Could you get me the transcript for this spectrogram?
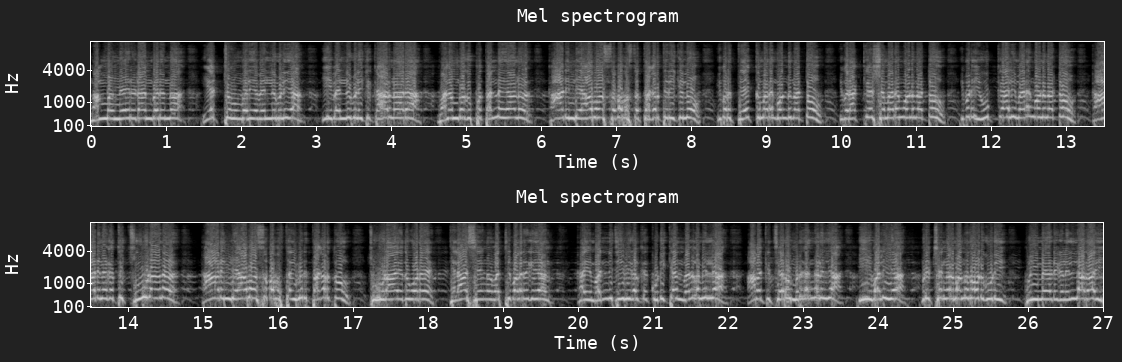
നമ്മൾ നേരിടാൻ വരുന്ന ഏറ്റവും വലിയ വെല്ലുവിളിയാണ് ഈ വെല്ലുവിളിക്ക് കാരണാരാ? വനം വകുപ്പ് തന്നെയാണ്. കാടിന്റെ ആവാസ വ്യവസ്ഥ തകർത്തിരിക്കുന്നു. ഇവർ തേക്ക് മരം കൊണ്ട് നട്ടു. ഇവർ അക്കേഷ മരം കൊണ്ട് നട്ടു. ഇവിടെ യൂക്കാലി മരം കൊണ്ട് നട്ടു. കാടിനകത്ത് ചൂടാണ്. കാടിന്റെ ആവാസ വ്യവസ്ഥ ഇവർ തകർത്തു. ചൂടായതുകൂടെ ജലാശയങ്ങൾ വറ്റി വളരുകയാണ്. വന്യജീവികൾക്ക് കുടിക്കാൻ വെള്ളമില്ല അവയ്ക്ക് ചെറു മൃഗങ്ങളില്ല. ഈ വലിയ വൃക്ഷങ്ങൾ വന്നതോടുകൂടി പുൽമേടുകൾ ഇല്ലാതായി.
